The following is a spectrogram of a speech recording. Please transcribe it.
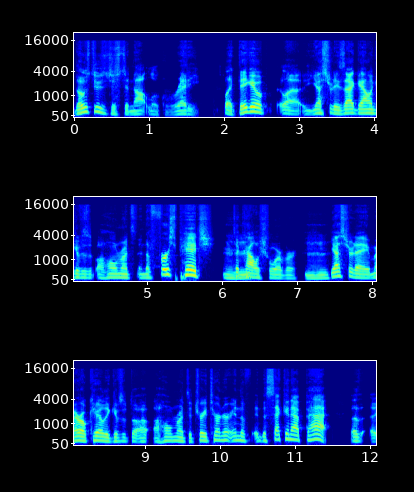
those dudes just did not look ready. Like they gave up uh, yesterday, Zach Gallen gives up a home run in the first pitch to Mhm. Kyle Schwarber. Mm-hmm. Yesterday, Merrill Kelly gives up the, a home run to Trey Turner in the in the second at bat. Uh, uh,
